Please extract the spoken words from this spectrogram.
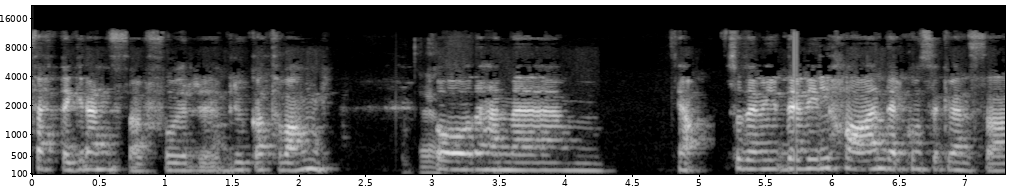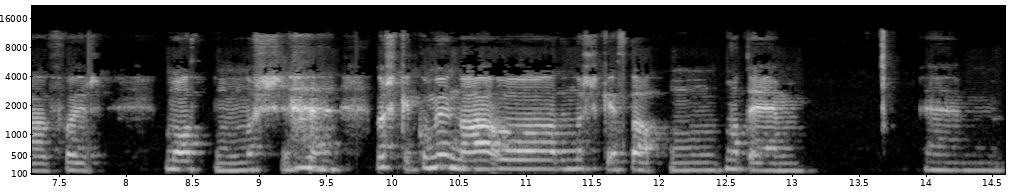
sette grenser for bruk av tvang. Ja. Og det her med Ja, så det vil, det vil, ha en del konsekvenser for måten norske, norske kommuner og den norske staten måte, um,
